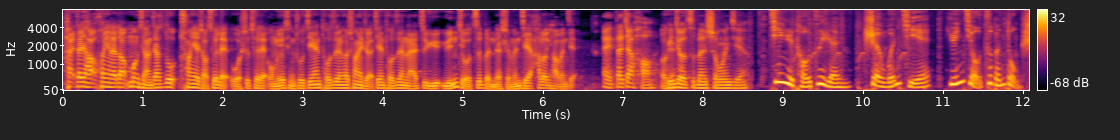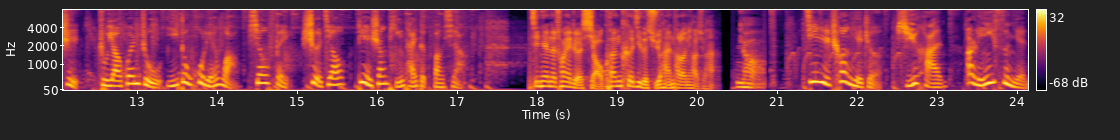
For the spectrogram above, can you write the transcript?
嗨，大家好，欢迎来到梦想加速度创业找崔磊，我是崔磊。我们有请出今天投资人和创业者，今天投资人来自于云九资本的沈文杰。Hello，你好，文杰。哎，大家好，云九资本沈文杰。今日投资人沈文杰，云九资本董事，主要关注移动互联网、消费、社交、电商平台等方向。今天的创业者小宽科技的徐涵，Hello，你好，徐涵。你好。今日创业者徐涵，二零一四年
